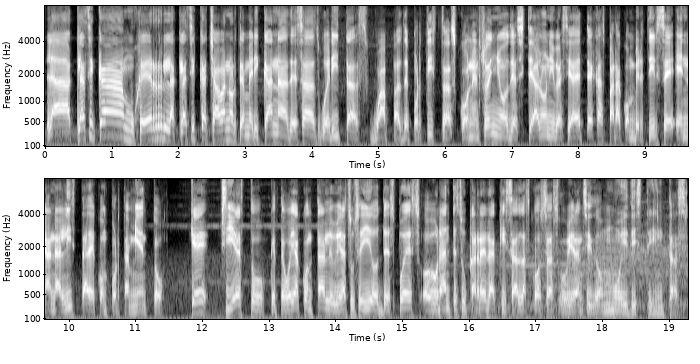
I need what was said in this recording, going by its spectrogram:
La clásica mujer, la clásica chava norteamericana de esas güeritas, guapas, deportistas, con el sueño de asistir a la Universidad de Texas para convertirse en analista de comportamiento que si esto que te voy a contar le hubiera sucedido después o durante su carrera, quizás las cosas hubieran sido muy distintas.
